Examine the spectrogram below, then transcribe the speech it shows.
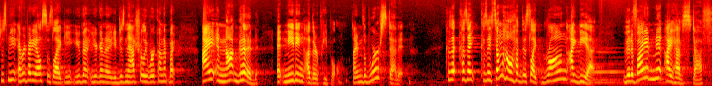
Just me. Everybody else is like, you, you're gonna, you're gonna, you just naturally work on it. But I am not good at needing other people. I'm the worst at it. Because I, cause I, cause I somehow have this like wrong idea that if I admit I have stuff,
